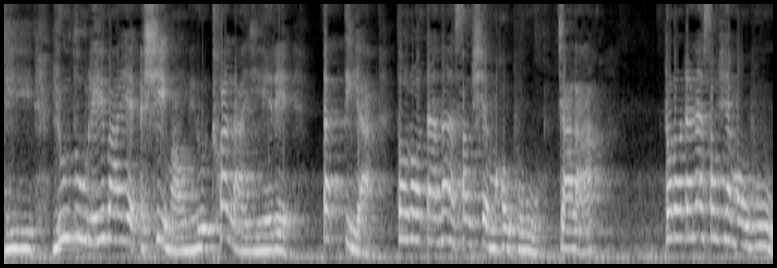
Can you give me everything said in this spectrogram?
ဒီလူသူလေးပါးရဲ့အရှိမောင်နင်တို့ထွက်လာရဲတဲ့တက်တီကတော်တော်တန်တန်ဆောက်ရှက်မဟုတ်ဘူးကြားလားတော်တော်တန်တန်ဆောက်ရက်မဟုတ်ဘူး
